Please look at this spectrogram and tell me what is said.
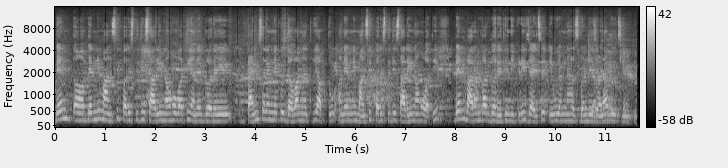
બેન બેનની માનસિક પરિસ્થિતિ સારી ન હોવાથી અને ઘરે ટાઈમસર એમને કોઈ દવા નથી આપતું અને એમની માનસિક પરિસ્થિતિ સારી ન હોવાથી બેન વારંવાર ઘરેથી નીકળી જાય છે એવું એમના હસબન્ડે જણાવ્યું છે.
